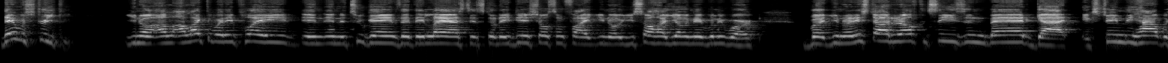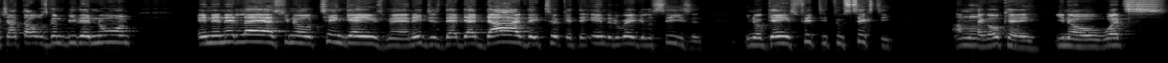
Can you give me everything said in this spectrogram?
they were streaky. You know, I, I like the way they played in, in the two games that they lasted. So they did show some fight. You know, you saw how young they really were. But you know, they started off the season bad, got extremely hot, which I thought was going to be their norm. And then that last, you know, 10 games, man, they just that that dive they took at the end of the regular season, you know, games 50 through 60. I'm like, okay, you know, what's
